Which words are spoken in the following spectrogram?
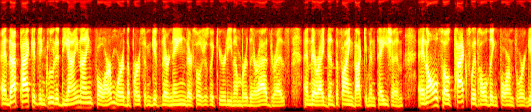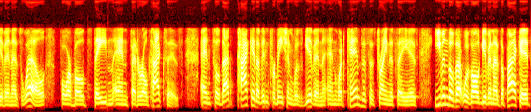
And that package included the I 9 form, where the person gives their name, their social security number, their address, and their identifying documentation. And also, tax withholding forms were given as well for both state and federal taxes. And so that packet of information was given. And what Kansas is trying to say is even though that was all given as a packet,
